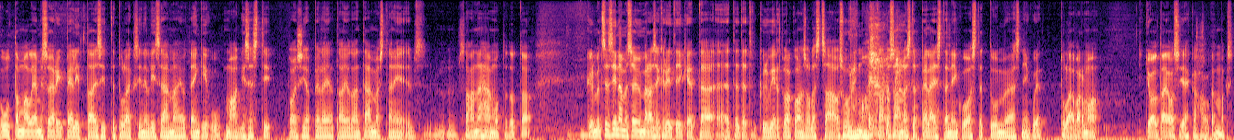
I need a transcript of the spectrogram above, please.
uutta mallia, missä on eri pelit, tai sitten tuleeko sinne lisäämään jotenkin maagisesti toisia pelejä tai jotain tämmöistä, niin saa nähdä, mutta tota, Kyllä mä se mielessä ymmärrän se kritiikki, että, että, että, että kyllä Virtual Consolesta saa suurimman osa, osa noista peleistä niin kuin ostettua myös, niin kuin, ja tulee varmaan joiltain osin ehkä halvemmaksi.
